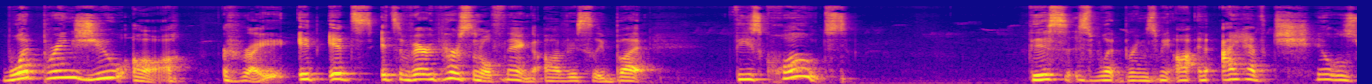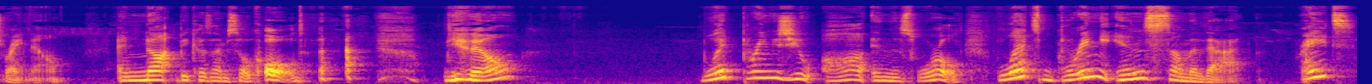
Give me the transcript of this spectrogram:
What brings you awe, right? It, it's it's a very personal thing, obviously, but these quotes, this is what brings me awe. And I have chills right now, and not because I'm so cold. you know? What brings you awe in this world? Let's bring in some of that, right?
